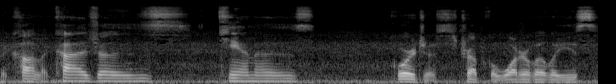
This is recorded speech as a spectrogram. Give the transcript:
The colocasias, cannas, gorgeous tropical water lilies.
